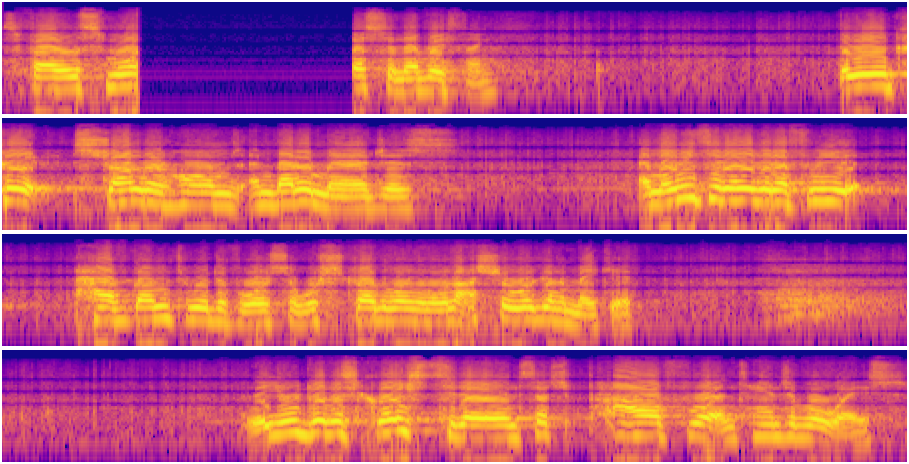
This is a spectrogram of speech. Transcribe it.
So, Father, this morning, us in everything that we would create stronger homes and better marriages. And maybe today that if we have gone through a divorce or we're struggling and we're not sure we're going to make it, that you would give us grace today in such powerful and tangible ways.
